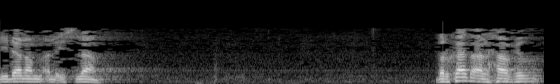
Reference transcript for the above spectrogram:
di dalam al-Islam. Berkata Al-Hafidh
